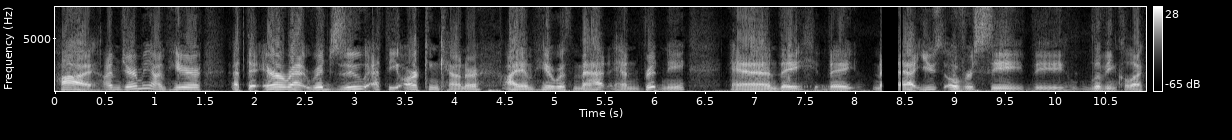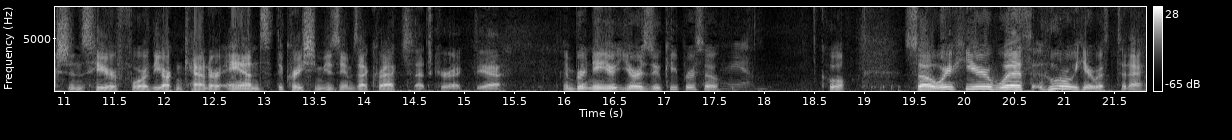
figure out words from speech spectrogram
Hi, I'm Jeremy. I'm here at the Ararat Ridge Zoo at the Ark Encounter. I am here with Matt and Brittany, and they they Matt, you oversee the living collections here for the Ark Encounter and the Creation Museum. Is that correct? That's correct. Yeah. And Brittany, you- you're a zookeeper, so I am. cool. So we're here with who are we here with today?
